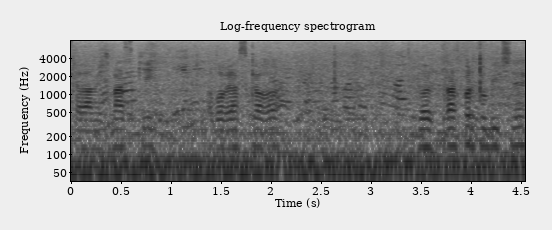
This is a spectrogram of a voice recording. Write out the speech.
Trzeba mieć maski obowiązkowo. Bo transport publiczny.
